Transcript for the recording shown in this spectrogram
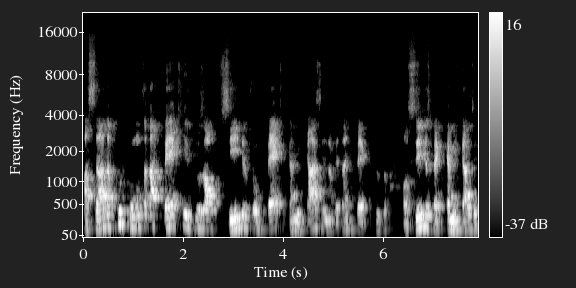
passada por conta da PEC dos auxílios, ou PEC kamikaze, na verdade, PEC dos auxílios, PEC kamikaze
